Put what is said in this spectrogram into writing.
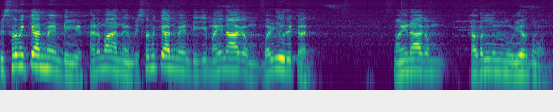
വിശ്രമിക്കാൻ വേണ്ടി ഹനുമാന് വിശ്രമിക്കാൻ വേണ്ടി ഈ മൈനാകം വഴിയൊരുക്കാൻ മൈനാകം കടലിൽ നിന്ന് ഉയർന്നു വന്നു.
